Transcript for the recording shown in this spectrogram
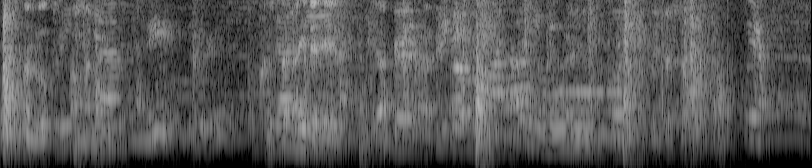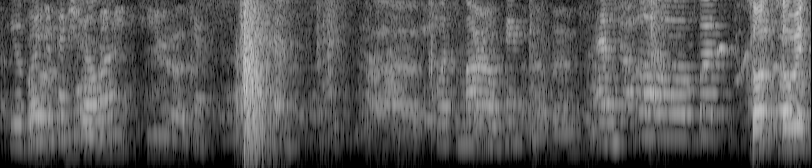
This one looks permanent. See, Because the idea is, yeah. Okay, I think I'm going to take a shower. Yeah. You're going to take tomorrow shower? we meet here at Okay. Ten. uh, For tomorrow, okay? 11. And Uh, but So, so we, we we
